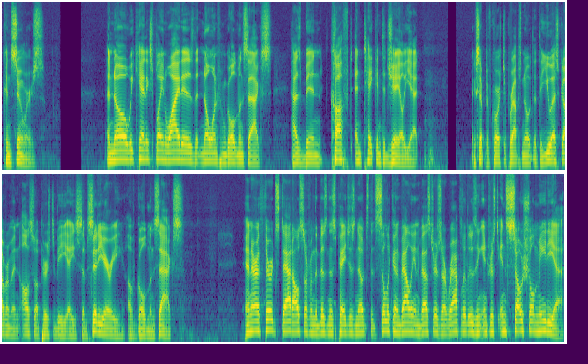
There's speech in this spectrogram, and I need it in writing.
consumers. And no, we can't explain why it is that no one from Goldman Sachs has been cuffed and taken to jail yet. Except, of course, to perhaps note that the U.S. government also appears to be a subsidiary of Goldman Sachs. And our third stat, also from the business pages, notes that Silicon Valley investors are rapidly losing interest in social media.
